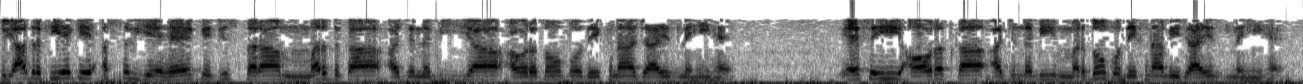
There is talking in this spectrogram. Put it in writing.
تو یاد رکھیے کہ اصل یہ ہے کہ جس طرح مرد کا اجنبیہ عورتوں کو دیکھنا جائز نہیں ہے، ایسے ہی عورت کا اجنبی مردوں کو دیکھنا بھی جائز نہیں ہے۔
